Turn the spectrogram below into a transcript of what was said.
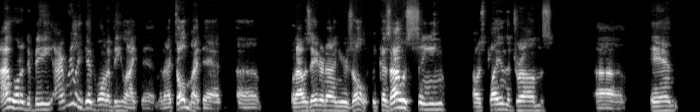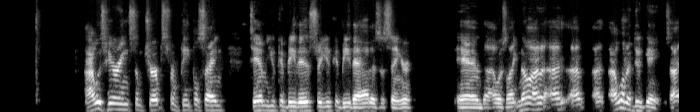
I wanted to be, I really did want to be like them. And I told my dad uh, when I was eight or nine years old because I was singing, I was playing the drums, uh, and I was hearing some chirps from people saying, Tim, you could be this or you could be that as a singer. And I was like, no, I, I, I, I want to do games. I,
